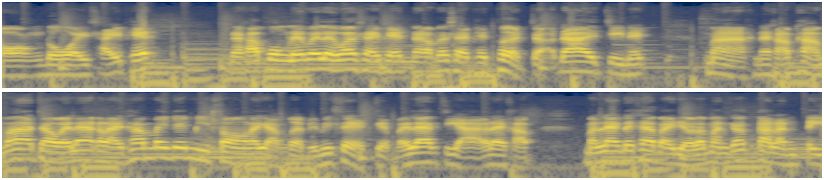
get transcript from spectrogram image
องโดยใช้เพชร นะครับวงเล็บไว้เลยว่าใช้เพชรนะครับถ้าใช้เพชรเปิดจะได้ GNEX มานะครับถามว่าจะไว้แลกอะไรถ้าไม่ได้มีซองอะไรอยากเปิดเป็นพิเศษ เก็บไว้แลก GR ก็ได้ครับมันแลกได้แค่ใบเดียวแล้วมันก็การันตี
